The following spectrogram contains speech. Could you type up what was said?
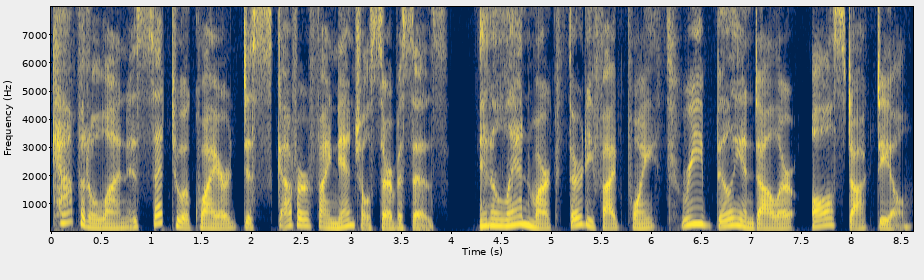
Capital One is set to acquire Discover Financial Services in a landmark $35.3 billion all stock deal,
